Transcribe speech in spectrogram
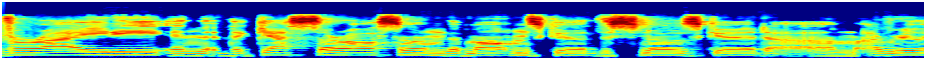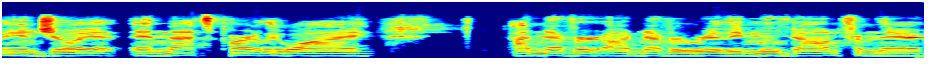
variety. And the guests are awesome. The mountain's good. The snow's good. Um, I really enjoy it, and that's partly why I never I never really moved on from there.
